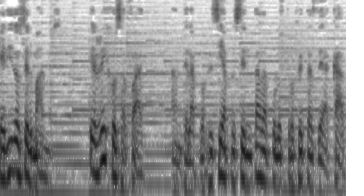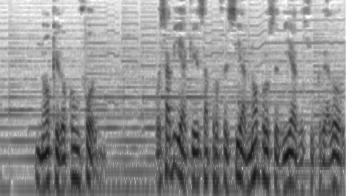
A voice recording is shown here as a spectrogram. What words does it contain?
Queridos hermanos, el rey Josafat, ante la profecía presentada por los profetas de Acab, no quedó conforme, pues sabía que esa profecía no procedía de su Creador,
